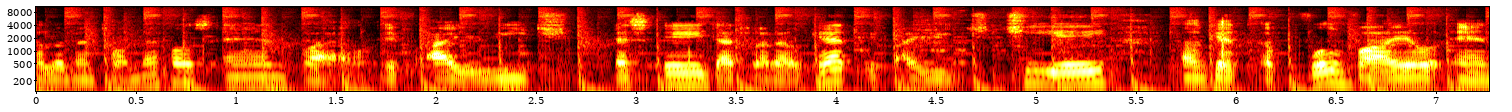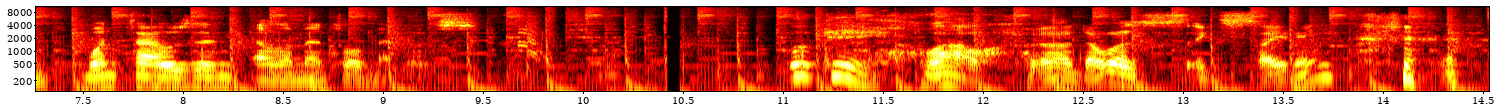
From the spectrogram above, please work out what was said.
elemental metals and vial. If I reach SA, that's what I'll get. If I reach GA, I'll get a full vial and 1000 elemental metals. Okay, wow, uh, that was exciting.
